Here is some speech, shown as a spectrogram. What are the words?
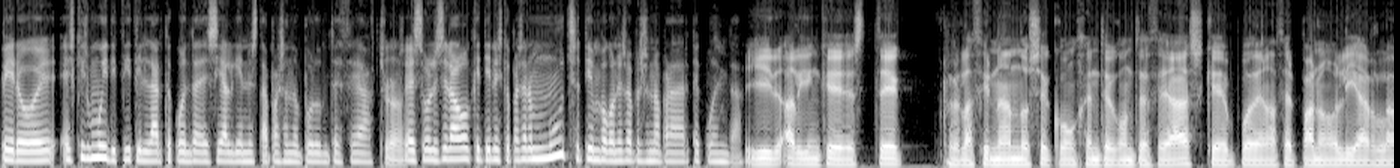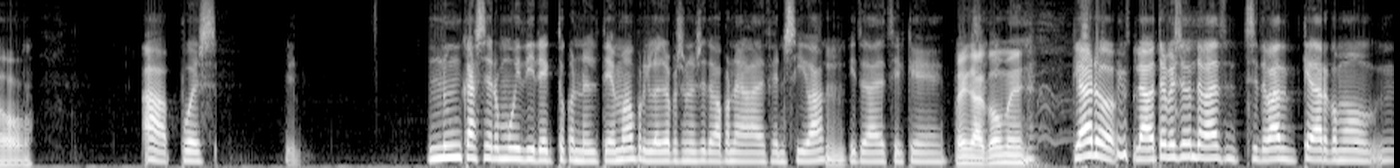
pero e- es que es muy difícil darte cuenta de si alguien está pasando por un TCA. Claro. O sea, suele ser algo que tienes que pasar mucho tiempo con esa persona para darte cuenta. Y alguien que esté relacionándose con gente con TCAs, que pueden hacer para no liarla o... Ah, pues nunca ser muy directo con el tema porque la otra persona se te va a poner a la defensiva Mm. y te va a decir que... Venga, come. Claro, la otra persona te va, a- se te va a quedar como... mm,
